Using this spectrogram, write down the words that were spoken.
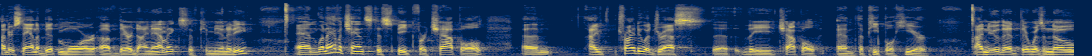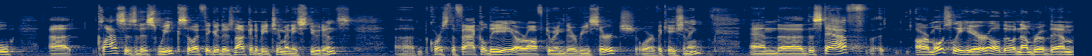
understand a bit more of their dynamics of community. And when I have a chance to speak for chapel, um, I try to address the, the, chapel and the people here. I knew that there was no uh, classes this week, so I figured there's not going to be too many students. Uh, of course, the faculty are off doing their research or vacationing. And uh, the staff are mostly here, although a number of them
